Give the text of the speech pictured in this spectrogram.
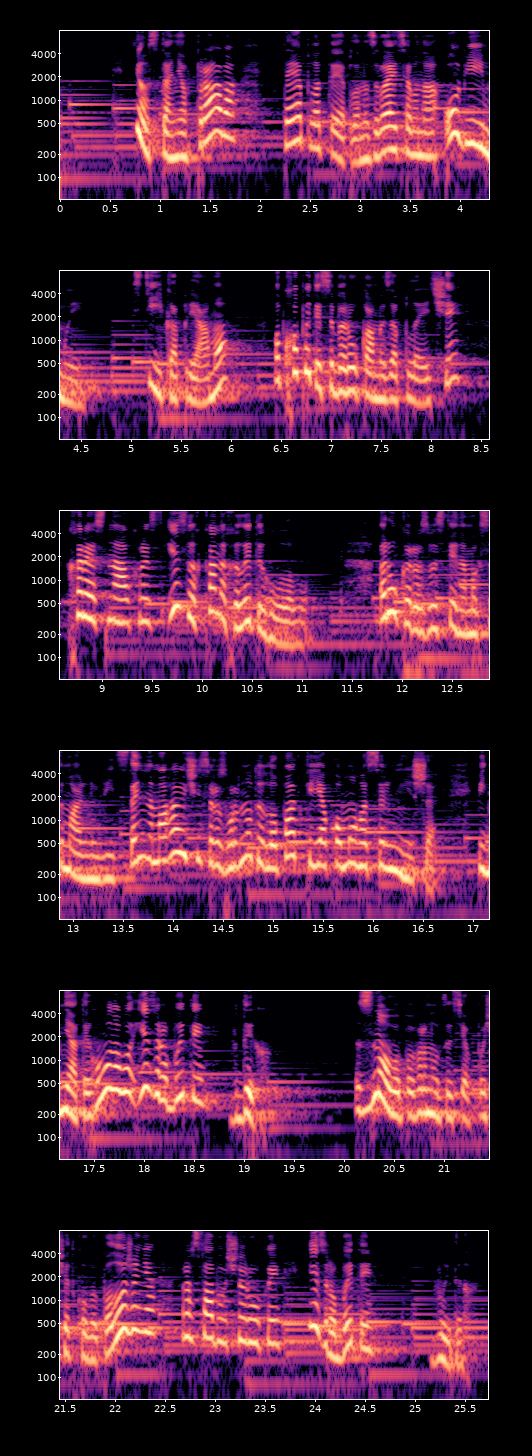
І остання вправа тепла-тепла. Називається вона обійми. Стійка прямо, обхопити себе руками за плечі, хрест навхрест і злегка нахилити голову. Руки розвести на максимальну відстань, намагаючись розгорнути лопатки якомога сильніше, підняти голову і зробити вдих. Знову повернутися в початкове положення, розслабивши руки, і зробити видих.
